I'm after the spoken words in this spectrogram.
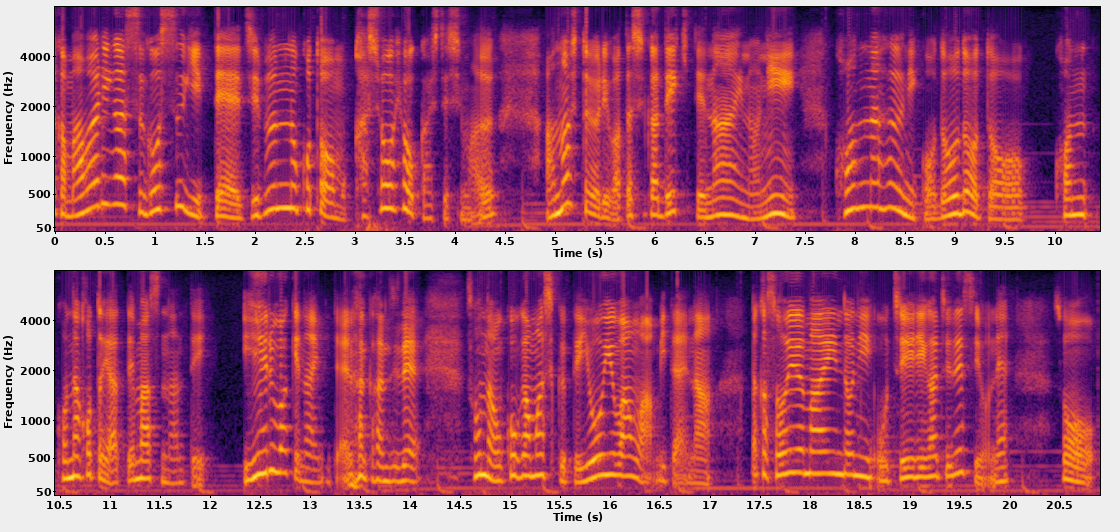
なんか周りがすごすぎて自分のことをもう過小評価してしまう。あの人より私ができてないのに、こんな風にこう堂々とこんこんなことやってますなんて言えるわけないみたいな感じで、そんなおこがましくてよう言わんわみたいな、なんかそういうマインドに陥りがちですよね。そ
